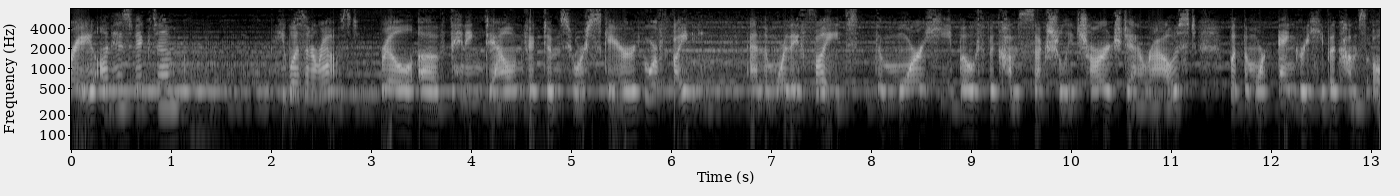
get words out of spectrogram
prey on his victim, he wasn't aroused. Thrill of pinning down victims who are scared, who are fighting. And the more they fight, the more he both becomes sexually charged and aroused, but the more angry he becomes also.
